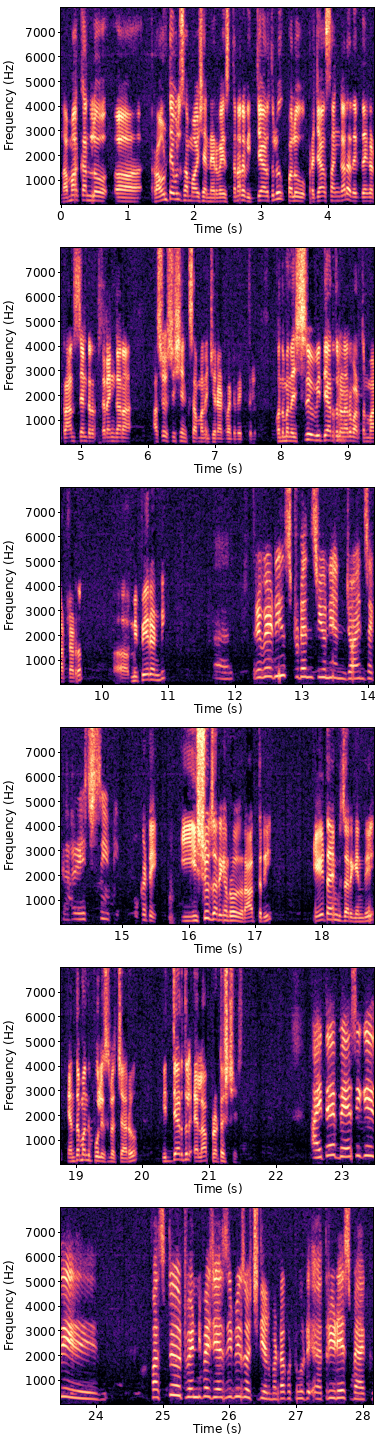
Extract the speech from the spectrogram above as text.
లమాకన్లో ఆ, రౌండ్ టేబుల్ సమావేశాన్ని నిర్వహిస్తున్నారు. విద్యార్థులు పలు ప్రజా సంఘాలు అదేవిధంగా ట్రాన్స్జెండర్ తెలంగాణ అసోసియేషన్కి సంబంధించినటువంటి వ్యక్తులు. కొంతమంది హెచ్సియు విద్యార్థులు ఉన్నారు వారితో మాట్లాడదాం. మీ పేరండి? Trivedi students union joint secretary HCT ఒకటి ఈ ఇష్యూ జరిగిన రోజు రాత్రి ఏ టైంకి జరిగింది? ఎంతమంది పోలీసులు వచ్చారు? విద్యార్థులు ఎలా ప్రొటెస్ట్ చేశారు? అయితే బేసిక్ ఇది ఫస్ట్ ట్వంటీ ఫైవ్ జేసీబీస్ వచ్చినాయి అనమాట ఒక two three days back.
